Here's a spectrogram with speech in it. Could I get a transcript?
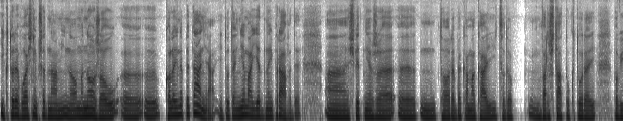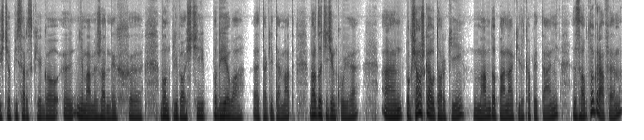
i które właśnie przed nami no, mnożą y, y, kolejne pytania. I tutaj nie ma jednej prawdy. Y, świetnie, że to Rebeka Makai, co do warsztatu, której powieściopisarskiego y, nie mamy żadnych y, wątpliwości, podjęła e, taki temat. Bardzo Ci dziękuję. Po książkę autorki mam do Pana kilka pytań z autografem.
